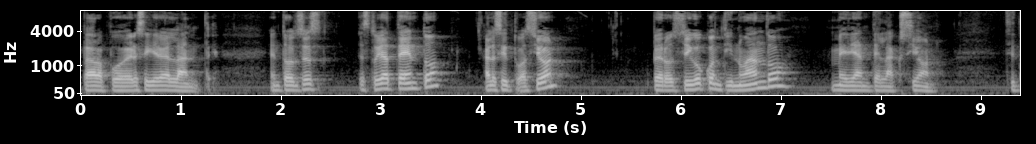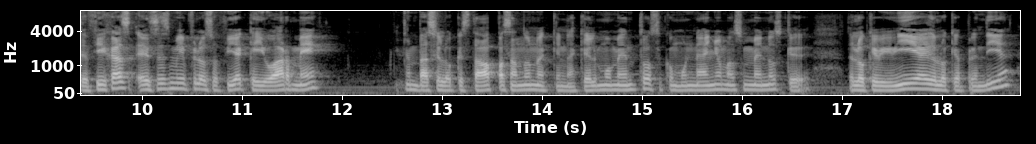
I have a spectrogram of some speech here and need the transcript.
para poder seguir adelante. Entonces, estoy atento a la situación, pero sigo continuando mediante la acción. Si te fijas, esa es mi filosofía que yo armé en base a lo que estaba pasando en aquel momento, hace como un año más o menos, que, de lo que vivía y de lo que aprendía.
